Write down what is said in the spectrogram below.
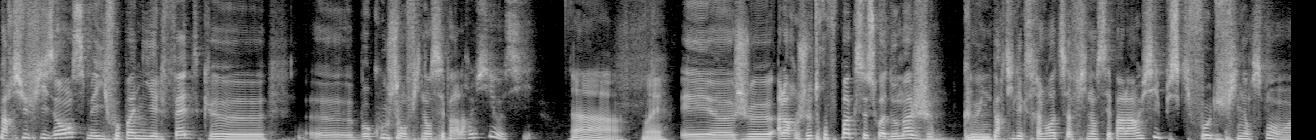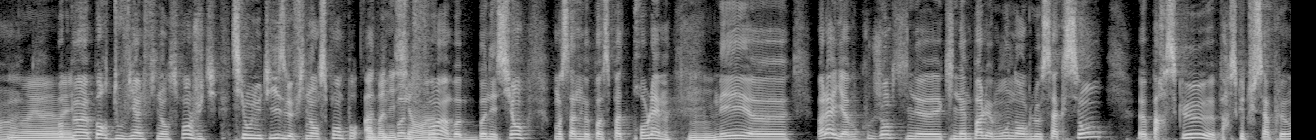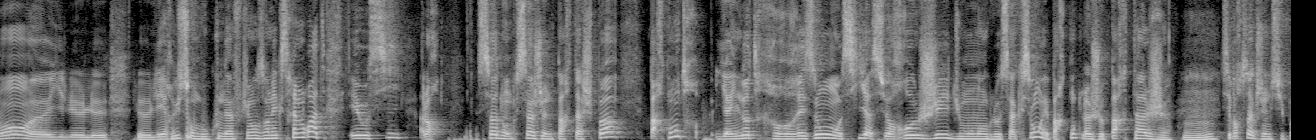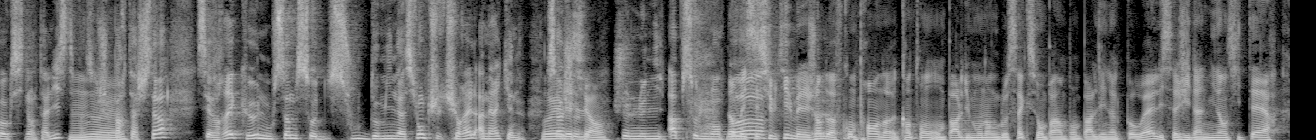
par suffisance, mais il faut pas nier le fait que euh, beaucoup sont financés par la Russie aussi. Ah, ouais. Et euh, je, alors je trouve pas que ce soit dommage qu'une Mhm. partie de l'extrême droite soit financée par la Russie, puisqu'il faut du financement. hein. Ouais, ouais, Bon, ouais. Peu importe d'où vient le financement, si on utilise le financement pour, À bon de escient, fins, à bon, bon escient, moi ça ne me pose pas de problème. Mhm. Mais euh, voilà, il y a beaucoup de gens qui, ne- qui n'aiment pas le monde anglo-saxon euh, parce, que, parce que tout simplement euh, il- le- le- le- les Russes ont beaucoup d'influence dans l'extrême droite. Et aussi, alors ça, donc ça je ne partage pas. Par contre, il y a une autre raison aussi à ce rejet du monde anglo-saxon. Et par contre, là je partage Mhm. c'est pour ça que je ne suis pas occidentaliste, Mmh, je ouais. partage ça. C'est vrai que nous sommes sous, sous domination culturelle américaine. Oui, ça, bien je, sûr. le, je ne le nie absolument pas. Non, mais c'est subtil, mais les gens Euh, doivent comprendre quand on, on parle du monde anglo-saxon, par exemple, on parle d'Enoch Powell, il s'agit d'un identitaire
